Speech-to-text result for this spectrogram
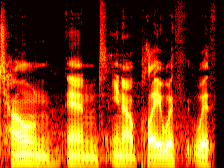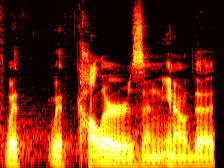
tone and you know play with with with with colors and you know the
